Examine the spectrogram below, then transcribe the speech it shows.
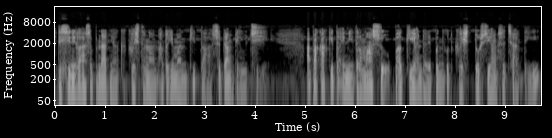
Di sinilah sebenarnya kekristenan atau iman kita sedang diuji. Apakah kita ini termasuk bagian dari pengikut Kristus yang sejati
